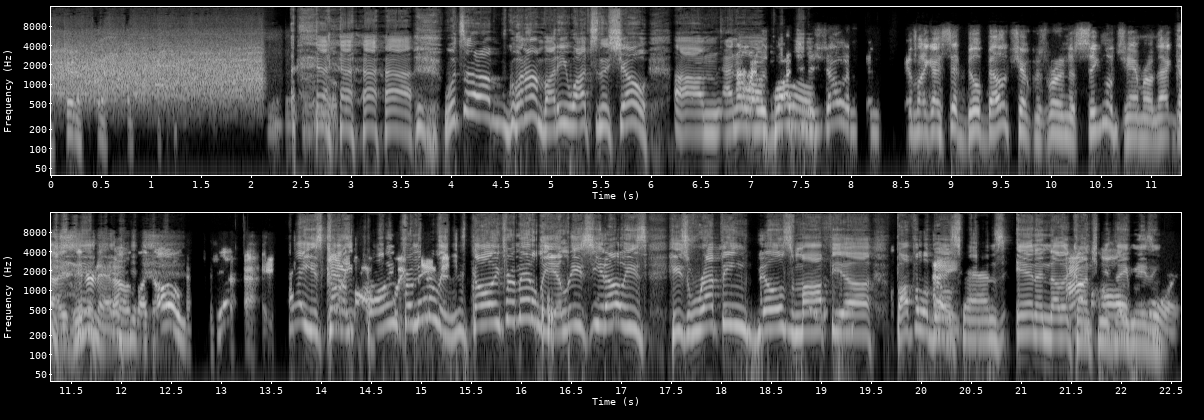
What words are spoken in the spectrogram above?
What's up going on, buddy? Watching the show. Um, I know I was Apollo- watching the show, and, and, and like I said, Bill Belichick was running a signal jammer on that guy's internet. I was like, oh, Hey, he's calling, he's calling from Italy. He's calling from Italy. At least you know he's he's repping Bills Mafia, Buffalo Bills Hey, fans in another I'm country. all amazing. for it.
